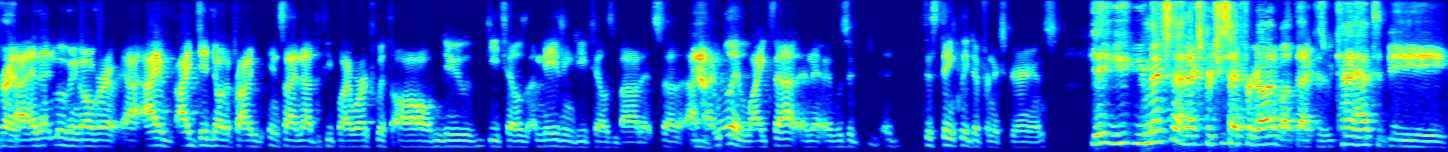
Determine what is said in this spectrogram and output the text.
Right. Uh, and then moving over, I, I did know the product inside and out. The people I worked with all knew details, amazing details about it. So I, Yeah. I really liked that, and it, it was a, a distinctly different experience. Yeah, you, you mentioned that expertise. I forgot about that because we kind of had to be.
